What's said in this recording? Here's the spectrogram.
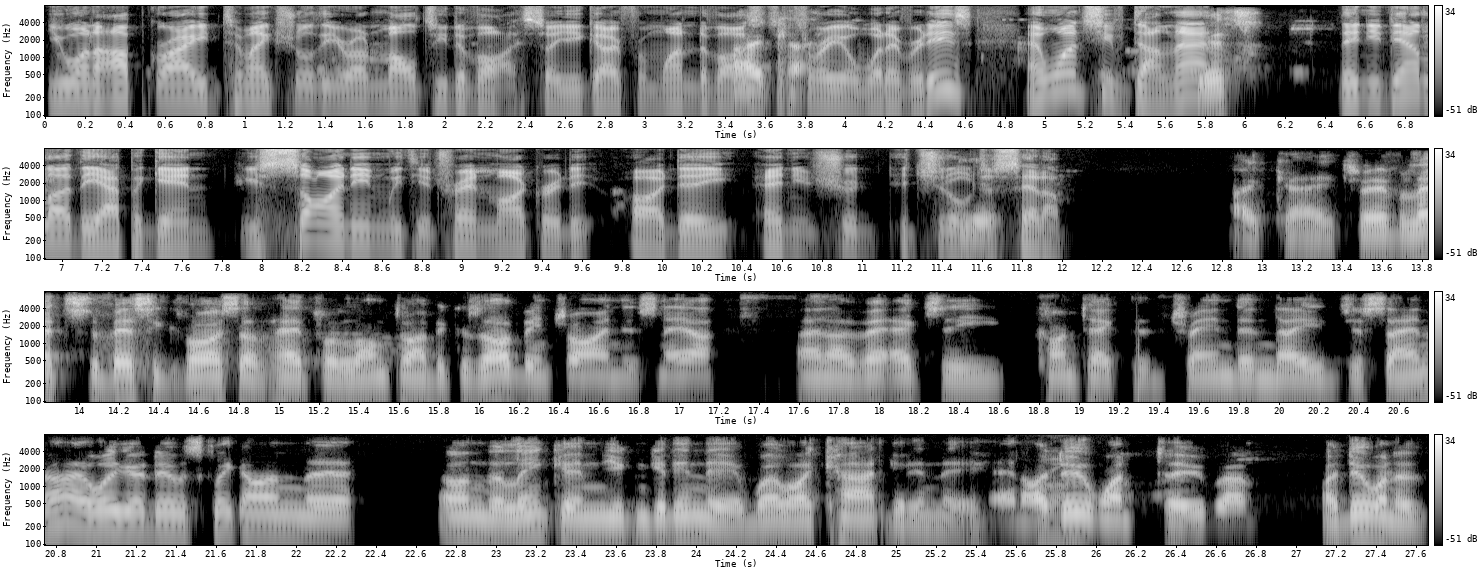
You want to upgrade to make sure that you're on multi-device. So you go from one device to three or whatever it is. And once you've done that, yes, then you download the app again. You sign in with your Trend Micro ID, and you should it should all just set up. Okay, Trevor. That's the best advice I've had for a long time because I've been trying this now, and I've actually contacted Trend, and they just saying, "No, all you got to do is click on the on the link, and you can get in there." Well, I can't get in there, and I Right. do want to. Um, I do want to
